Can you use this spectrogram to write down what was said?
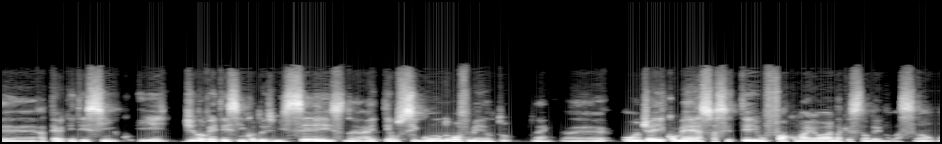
é, até 85. E de 95 a 2006, né, aí tem um segundo movimento, né, é, onde aí começa a se ter um foco maior na questão da inovação,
